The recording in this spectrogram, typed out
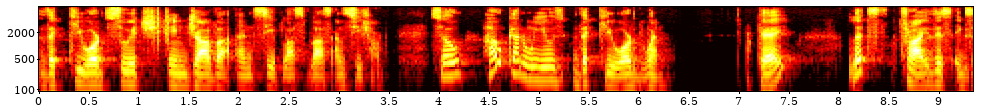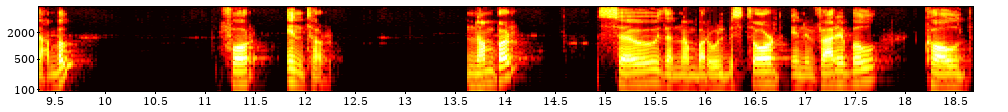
the keyword switch in Java and C++ and C Sharp. So how can we use the keyword when? Okay, let's try this example for enter. Number. So the number will be stored in a variable called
